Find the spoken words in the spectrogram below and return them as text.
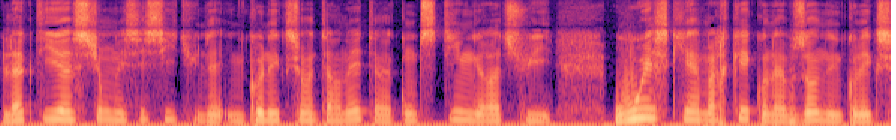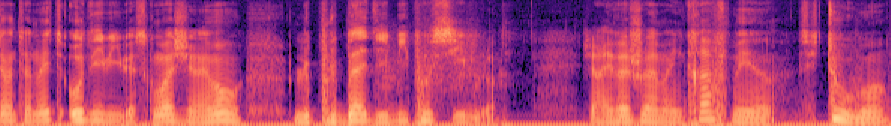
l'activation nécessite une, connexion internet et un compte Steam gratuit. Où est-ce qu'il y a marqué qu'on a besoin d'une connexion internet au débit? Parce que moi j'ai vraiment le plus bas débit possible. J'arrive à jouer à Minecraft, mais euh, c'est tout. Hein.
